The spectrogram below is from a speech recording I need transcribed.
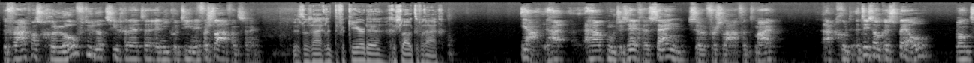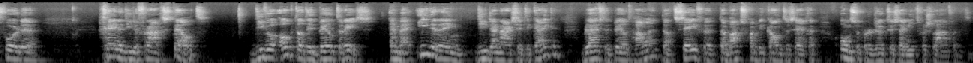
De vraag was, gelooft u dat sigaretten en nicotine verslavend zijn? Dus dat is eigenlijk de verkeerde gesloten vraag. Ja, hij, hij had moeten zeggen, zijn ze verslavend? Maar ja, goed, het is ook een spel. Want voor degene die de vraag stelt, die wil ook dat dit beeld er is. En bij iedereen die daarnaar zit te kijken, blijft het beeld hangen dat zeven tabaksfabrikanten zeggen: onze producten zijn niet verslavend.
